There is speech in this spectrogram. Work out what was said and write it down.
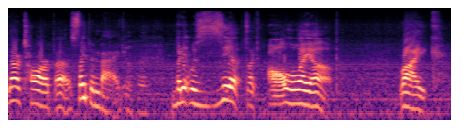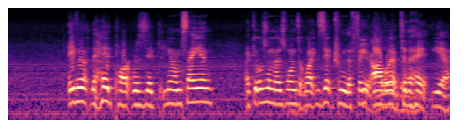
not a tarp a sleeping bag Okay. but it was zipped like all the way up. Like even the head part was zipped. You know what I'm saying? Like it was one of those ones that like zipped from the feet Yeah, all the way up to the head. Yeah.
